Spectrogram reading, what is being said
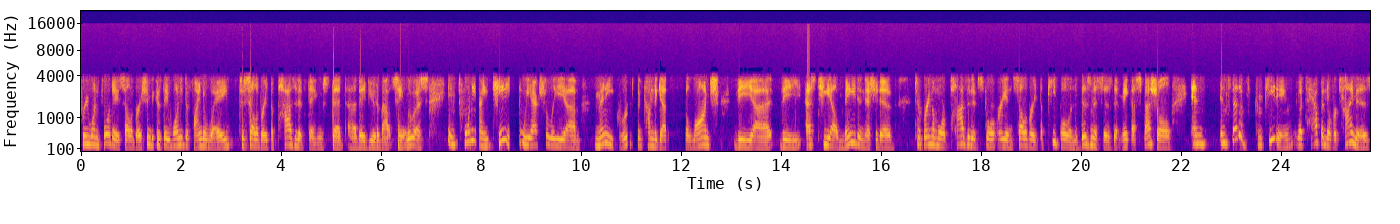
314 day celebration because they wanted to find a way to celebrate the positive things that uh, they viewed about St. Louis. In 2019, we actually, um, many groups had come together to launch the, uh, the STL Made initiative to bring a more positive story and celebrate the people and the businesses that make us special. And instead of competing, what's happened over time is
